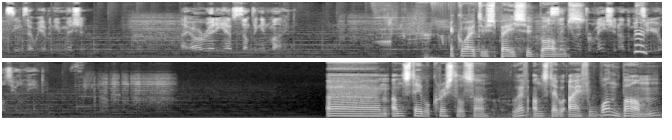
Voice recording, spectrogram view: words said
It seems that we have a new mission. I already have something in mind. Acquire two spacesuit I'll send you bombs. information on the materials you'll need. Um, unstable crystals, huh? We have unstable. I have one bomb.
